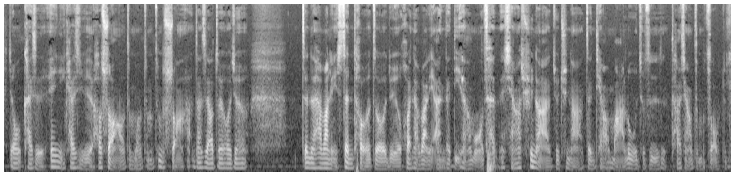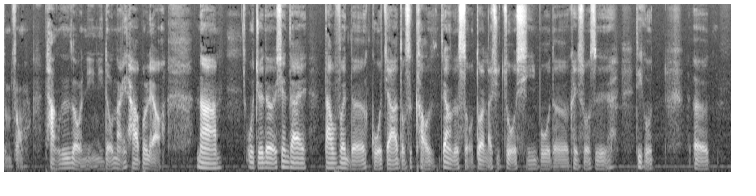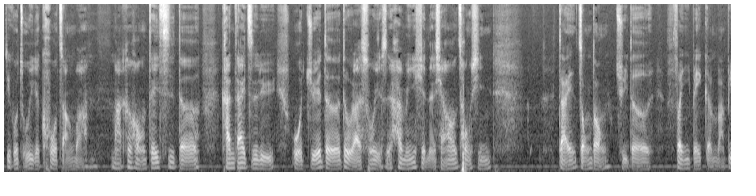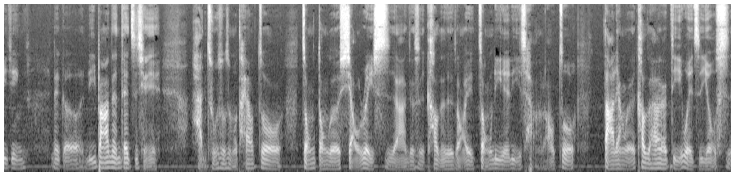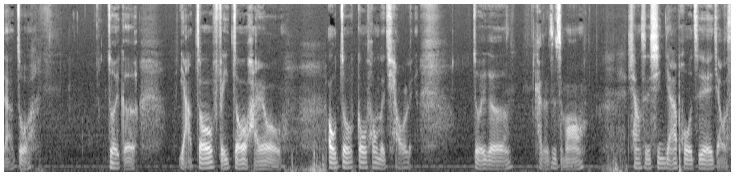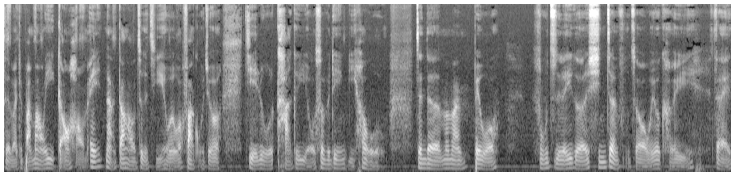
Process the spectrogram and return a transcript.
就开始哎，你开始觉得好爽哦，怎么怎么这么爽啊？但是到最后就。真的，他把你渗透了之后，就换他把你按在地上磨蹭，想要去哪就去哪，整条马路就是他想要怎么走就怎么走，躺着走你你都奈他不了。那我觉得现在大部分的国家都是靠这样的手段来去做新一波的，可以说是帝国呃帝国主义的扩张吧。马克宏这一次的。看灾之旅，我觉得对我来说也是很明显的，想要重新在中东取得分一杯羹吧。毕竟那个黎巴嫩在之前也喊出说什么，他要做中东的小瑞士啊，就是靠着这种诶、中立的立场，然后做大量的靠着他的地理位置优势啊，做做一个。亚洲、非洲还有欧洲沟通的桥梁，做一个可能是什么，像是新加坡之类的角色吧，就把贸易搞好。诶、那刚好这个机会，我法国就介入卡个油，说不定以后真的慢慢被我扶植了一个新政府之后，我又可以在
